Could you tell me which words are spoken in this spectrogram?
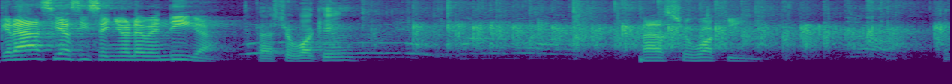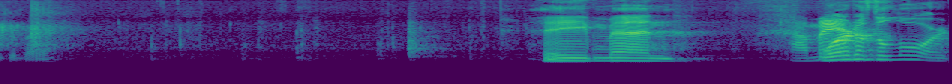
Gracias y Señor le bendiga. Pastor Joaquin. Pastor Joaquín. Thank you, brother. Amen. Amén. Word of the Lord.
